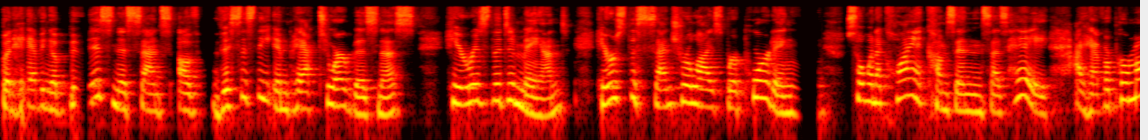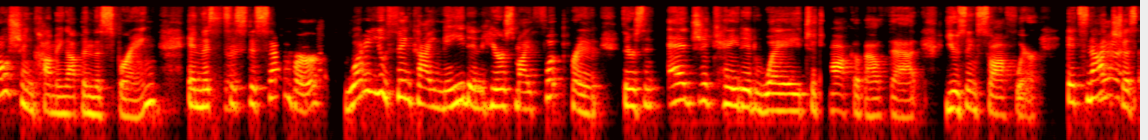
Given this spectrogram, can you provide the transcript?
but having a business sense of this is the impact to our business. Here is the demand. Here's the centralized reporting. So when a client comes in and says, Hey, I have a promotion coming up in the spring and this is December. What do you think I need? And here's my footprint. There's an educated way to talk about that using software. It's not yeah. just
